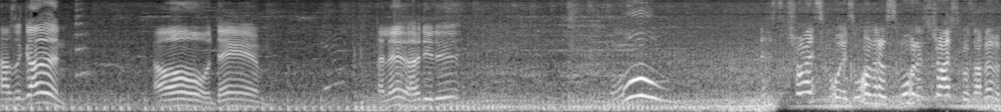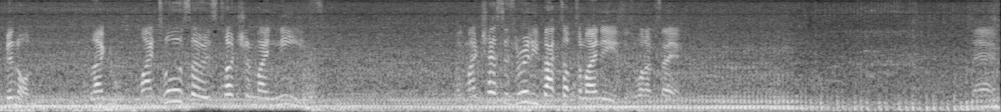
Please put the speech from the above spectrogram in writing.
How's it going? Oh, damn. Hello, how do you do? Tricycle is one of the smallest tricycles I've ever been on. Like, my torso is touching my knees. Like, my chest is really backed up to my knees, is what I'm saying. Damn.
